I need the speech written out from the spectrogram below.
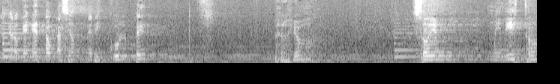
Yo quiero que en esta ocasión me disculpe, pero yo soy ministro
